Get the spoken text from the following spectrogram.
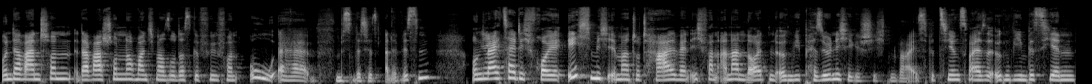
Und da waren schon, da war schon noch manchmal so das Gefühl von, oh, äh, müssen das jetzt alle wissen? Und gleichzeitig freue ich mich immer total, wenn ich von anderen Leuten irgendwie persönliche Geschichten weiß, beziehungsweise irgendwie ein bisschen,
